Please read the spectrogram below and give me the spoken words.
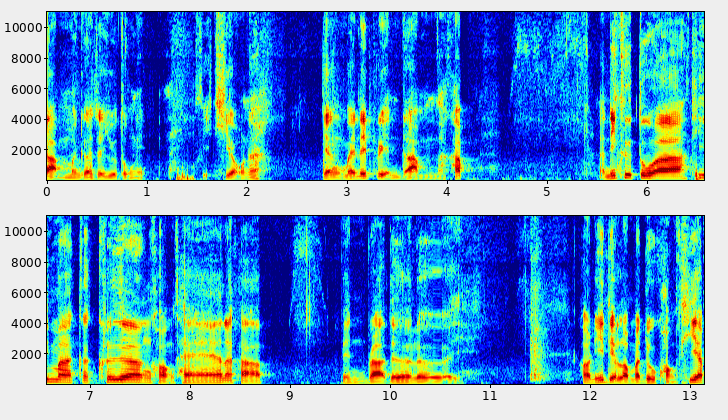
ดำมันก็จะอยู่ตรงนี้ สีเขียวนะ ยังไม่ได้เปลี่ยนดำนะครับ อันนี้คือตัวที่มากับเครื่องของแท้นะครับ เป็น brother เลยคราวนี้เดี๋ยวเรามาดูของเทียบ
